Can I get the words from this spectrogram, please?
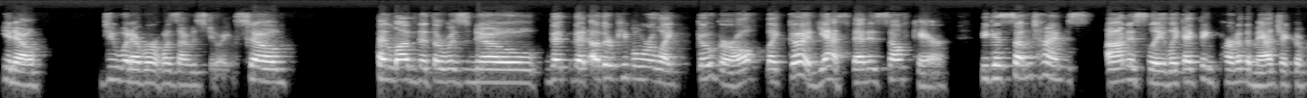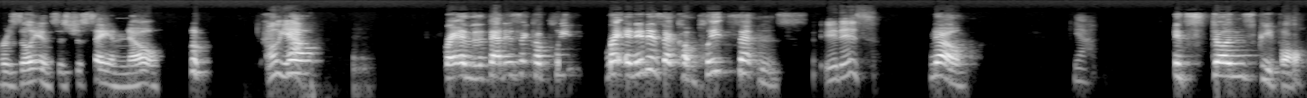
you know, do whatever it was I was doing. So I love that there was no that that other people were like, "Go girl." Like, "Good. Yes, that is self-care." Because sometimes honestly, like I think part of the magic of resilience is just saying no. Oh yeah. right. And that, that is a complete right. And it is a complete sentence. It is. No. Yeah. It stuns people.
